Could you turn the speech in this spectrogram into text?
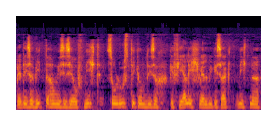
bei dieser Witterung ist es ja oft nicht so lustig und ist auch gefährlich, weil wie gesagt, nicht nur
